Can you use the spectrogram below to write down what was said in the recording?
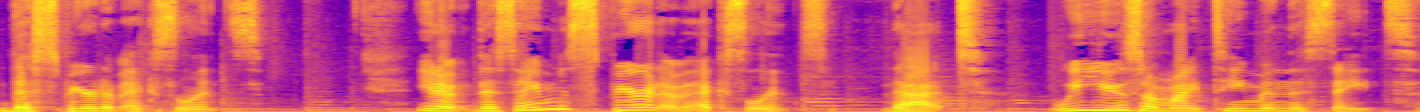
the spirit of excellence. You know, the same spirit of excellence that we use on my team in the States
